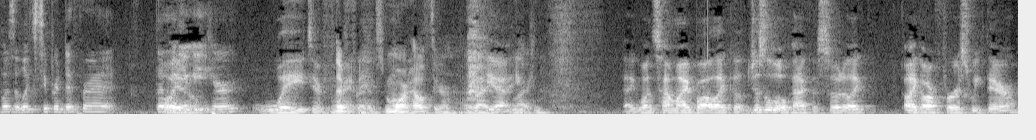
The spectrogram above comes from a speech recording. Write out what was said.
Was it like super different than Oh, what yeah. you eat here? way different. Different. It's more healthier. Like, Yeah, you like, can- Like one time I bought like a, just a little pack of soda, like like our first week there,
